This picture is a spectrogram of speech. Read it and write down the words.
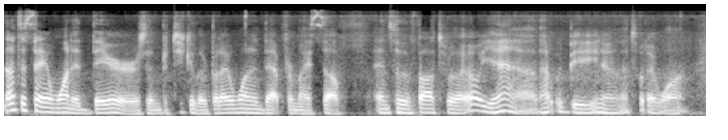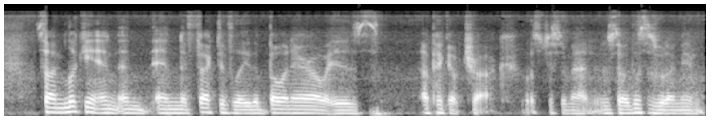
not to say I wanted theirs in particular, but I wanted that for myself. And so the thoughts were like, oh yeah, that would be, you know, that's what I want. So I'm looking and and, and effectively the bow and arrow is a pickup truck. Let's just imagine. And so this is what I mean.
